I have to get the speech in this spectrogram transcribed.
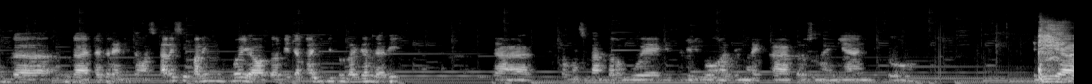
nggak nggak ada training sama sekali sih paling gue ya otodidak aja gitu belajar dari ya teman sekantor gue gitu jadi gue ngerti mereka terus nanya gitu jadi ya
